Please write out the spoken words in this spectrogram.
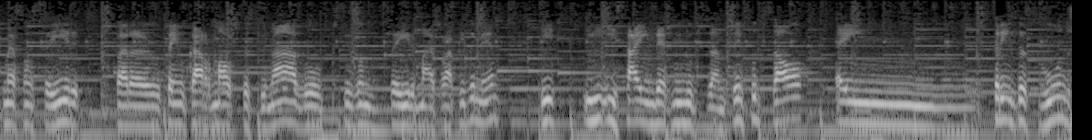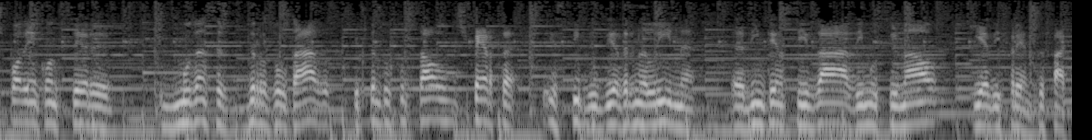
começam a sair para têm o carro mal estacionado ou precisam de sair mais rapidamente e, e, e saem 10 minutos antes. Em futsal, em 30 segundos podem acontecer mudanças de resultado e, portanto, o futsal desperta esse tipo de adrenalina, eh, de intensidade emocional que é diferente, de facto.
